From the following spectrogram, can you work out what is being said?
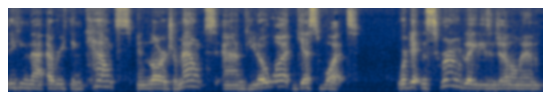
thinking that everything counts in large amounts. And you know what? Guess what? We're getting screwed, ladies and gentlemen.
